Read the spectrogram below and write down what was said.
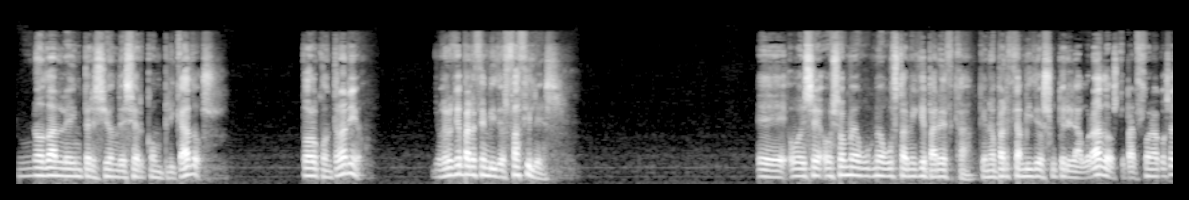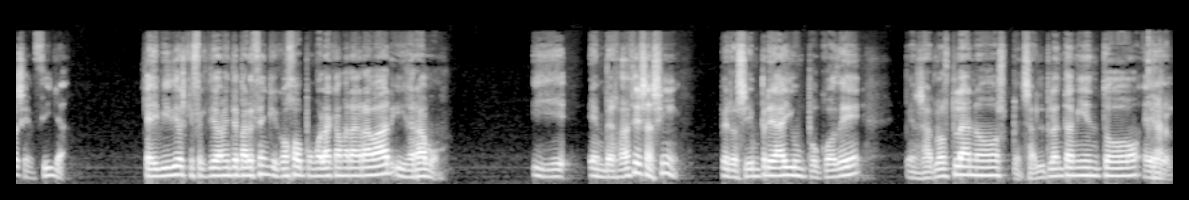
no dan la impresión de ser complicados. Todo lo contrario. Yo creo que parecen vídeos fáciles. Eh, o, ese- o eso me, gu- me gusta a mí que parezca, que no parezcan vídeos súper elaborados, que parezca una cosa sencilla. Que hay vídeos que efectivamente parecen que cojo, pongo la cámara a grabar y grabo. Y en verdad es así, pero siempre hay un poco de pensar los planos, pensar el planteamiento, eh, Claro.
